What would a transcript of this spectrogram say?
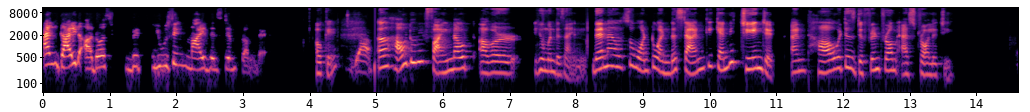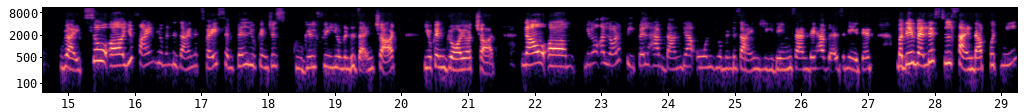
and guide others with using my wisdom from there. Okay. Yeah. Uh, how do we find out our human design? Then I also want to understand ki, can we change it and how it is different from astrology? Right. So uh, you find human design, it's very simple. You can just Google free human design chart. You can draw your chart. Now, um, you know, a lot of people have done their own human design readings and they have resonated, but they when they still signed up with me,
